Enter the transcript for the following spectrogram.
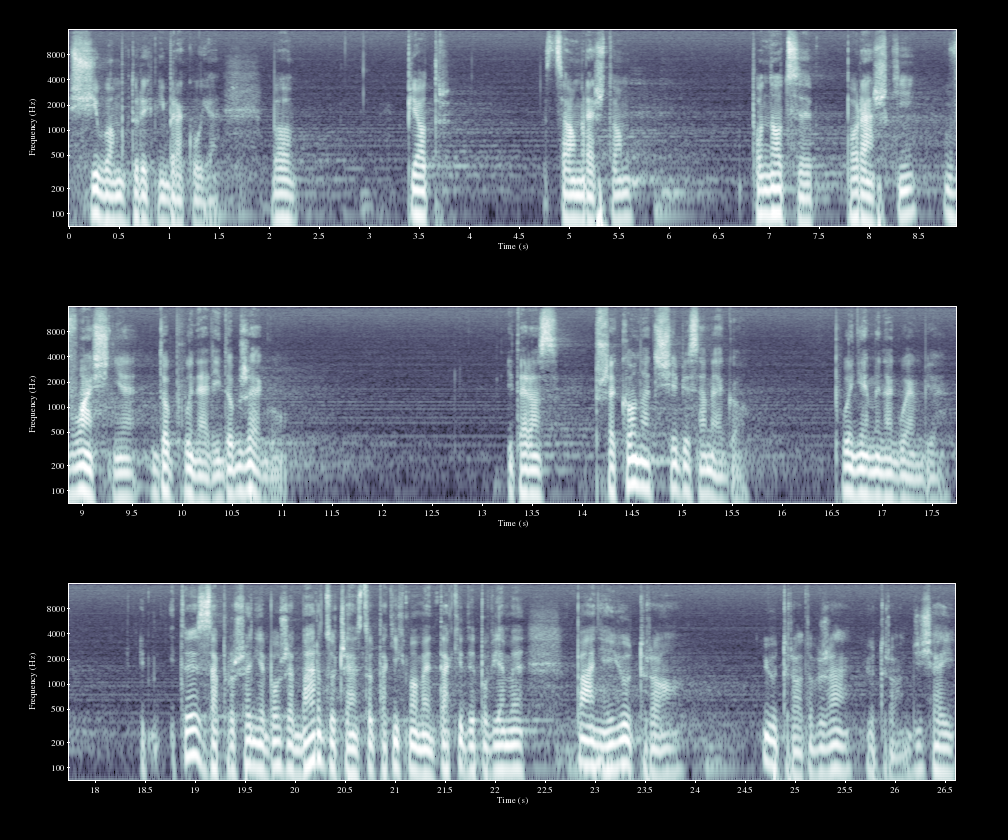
siłom, których mi brakuje. Bo Piotr z całą resztą po nocy porażki właśnie dopłynęli do brzegu. I teraz przekonać siebie samego, płyniemy na głębie. To jest zaproszenie Boże bardzo często w takich momentach, kiedy powiemy: Panie, jutro, jutro, dobrze? Jutro. Dzisiaj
